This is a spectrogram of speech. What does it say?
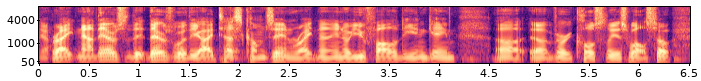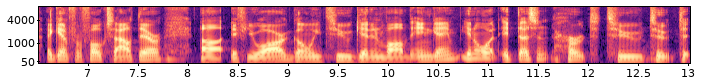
Yeah. right? Now there's the, there's where the eye test comes in, right? And I know you follow the in-game uh, uh, very closely as well. So again, for folks out there, uh, if you are going to get involved in-game, you know what? It doesn't hurt to to, to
